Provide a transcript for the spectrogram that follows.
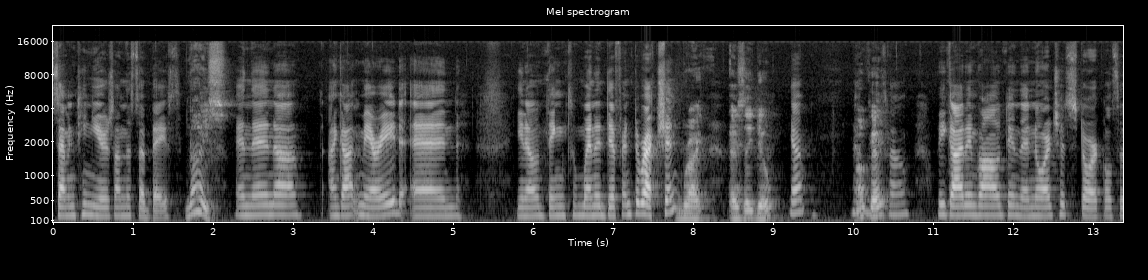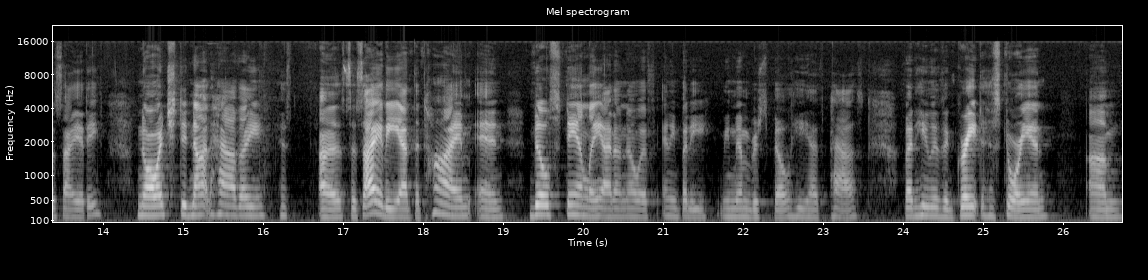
17 years on the sub base. Nice. And then uh, I got married, and you know things went a different direction. Right, as they do. Yep. yep. Okay. So we got involved in the Norwich Historical Society. Norwich did not have a, a society at the time, and Bill Stanley, I don't know if anybody remembers Bill, he has passed, but he was a great historian, um,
